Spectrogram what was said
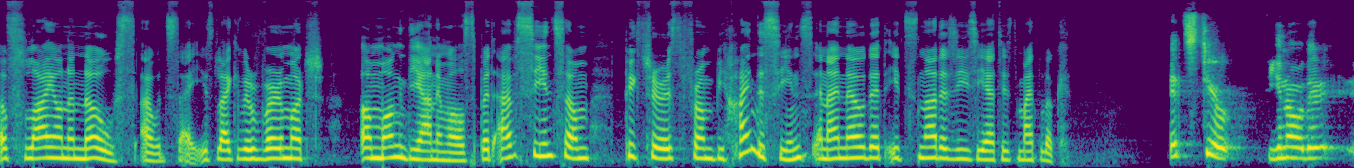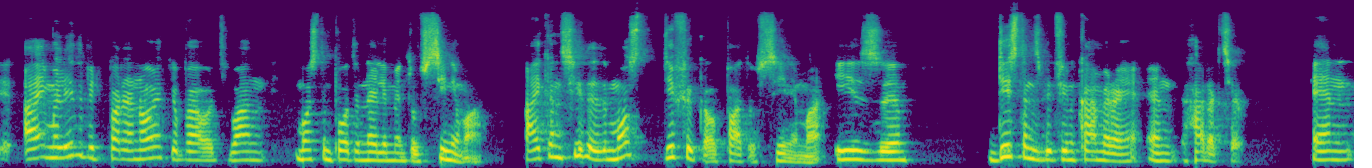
a fly on a nose. I would say it's like we're very much among the animals, but I've seen some pictures from behind the scenes, and I know that it's not as easy as it might look. It's still, you know, there, I'm a little bit paranoid about one most important element of cinema. I consider the most difficult part of cinema is uh, distance between camera and character, and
